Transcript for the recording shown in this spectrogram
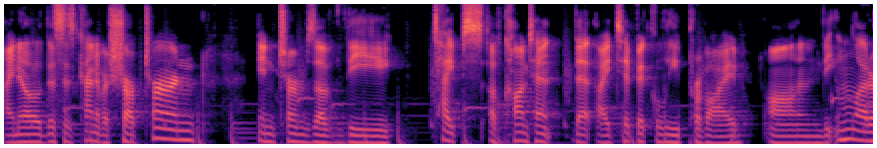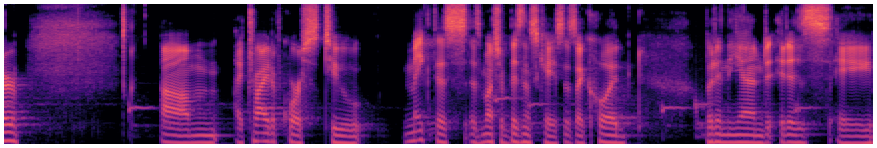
I know this is kind of a sharp turn in terms of the types of content that I typically provide on the Um letter. Um, I tried, of course, to make this as much a business case as I could, but in the end, it is a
